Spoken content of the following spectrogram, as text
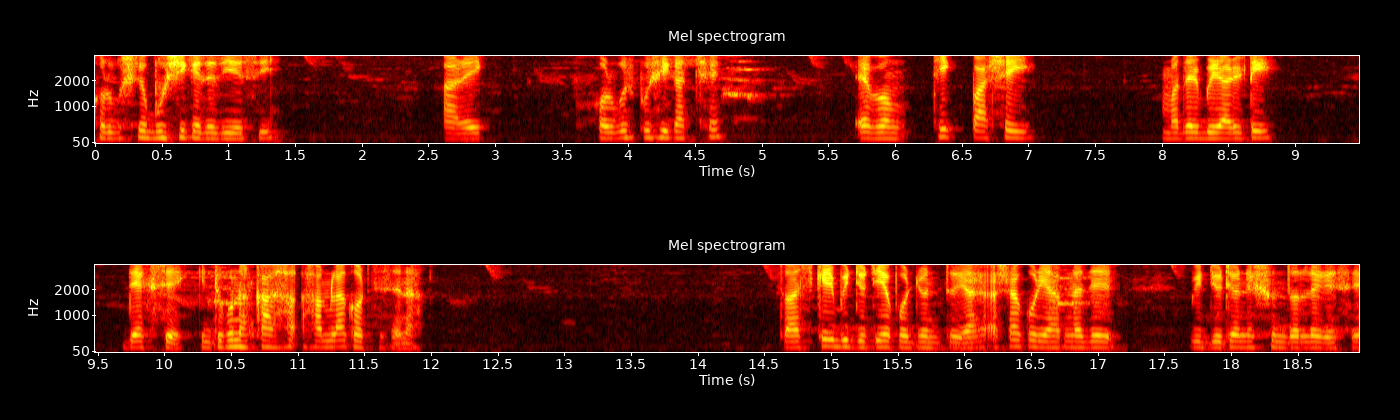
খরগোশকে বুসি কেটে দিয়েছি। আর এই খরগোশ বুসি খাচ্ছে এবং ঠিক পাশেই আমাদের বিড়ালটি দেখছে, কিন্তু কোনো হামলা করতেছে না। তো আজকের ভিডিওটি এ পর্যন্তই। আশা করি আপনাদের ভিডিওটি অনেক সুন্দর লেগেছে।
